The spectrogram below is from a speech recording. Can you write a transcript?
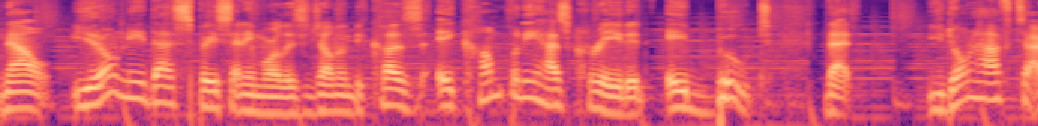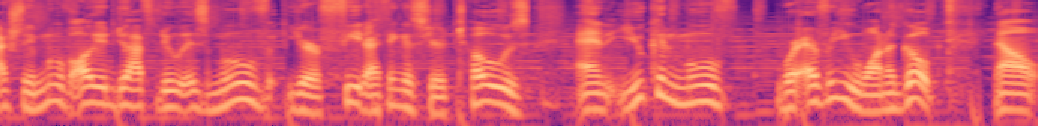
Now, you don't need that space anymore, ladies and gentlemen, because a company has created a boot that you don't have to actually move. All you do have to do is move your feet. I think it's your toes, and you can move wherever you want to go. Now,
